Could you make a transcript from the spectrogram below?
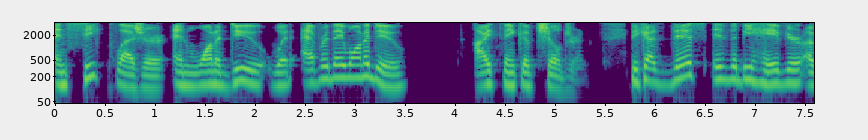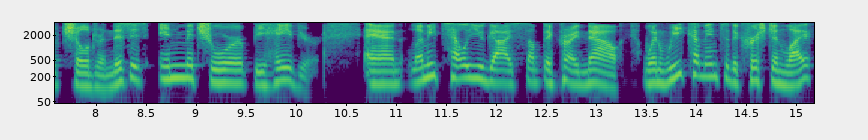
and seek pleasure and want to do whatever they want to do, I think of children because this is the behavior of children. This is immature behavior. And let me tell you guys something right now. When we come into the Christian life,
